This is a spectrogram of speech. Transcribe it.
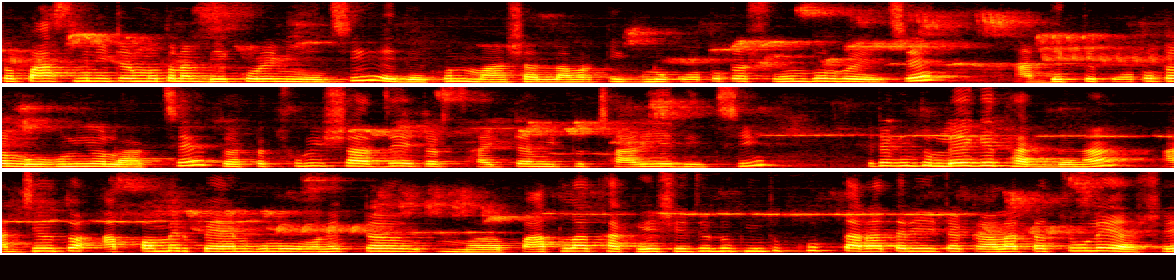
তো পাঁচ মিনিটের মতন আমি বেক করে নিয়েছি। এই দেখুন মাশাল্লাহ আমার কেকগুলো কতটা সুন্দর হয়েছে। আর দেখতে কতটা লোভনীয় লাগছে। তো একটা ছুরির সাহায্যে এটার সাইডটা আমি একটু ছাড়িয়ে দিচ্ছি। এটা কিন্তু লেগে থাকবে না। আর যেহেতু আপ্পামের প্যানগুলো অনেকটা পাতলা থাকে, সেজন্য কিন্তু খুব তাড়াতাড়ি এটা কালারটা চলে আসে।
